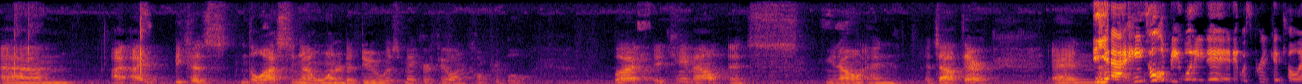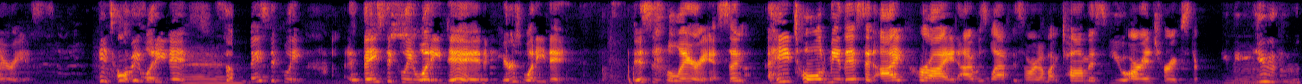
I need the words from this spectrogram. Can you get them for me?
Um, I, I, because the last thing I wanted to do was make her feel uncomfortable. But it came out, it's, you know, and it's out there. And, Yeah, he told me what he did. It was freaking hilarious. He told me what he did. So basically, basically what he did. Here's what he did. This is hilarious. And he told me this, and I cried. I was laughing so hard. I'm like, Thomas, you are a trickster. You. Mm. you.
